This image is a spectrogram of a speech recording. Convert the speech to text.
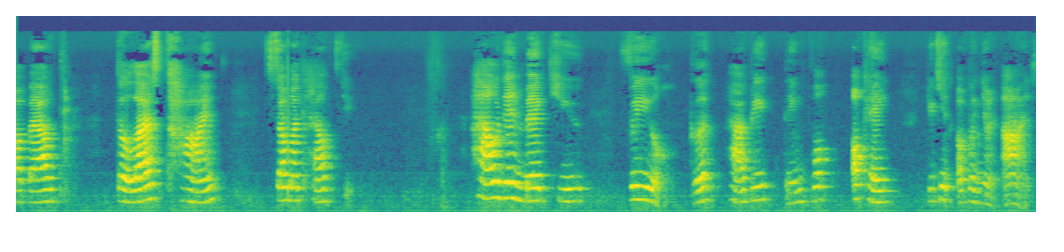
about the last time someone helped you. How did they make you feel good, happy, thankful. Okay, you can open your eyes.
